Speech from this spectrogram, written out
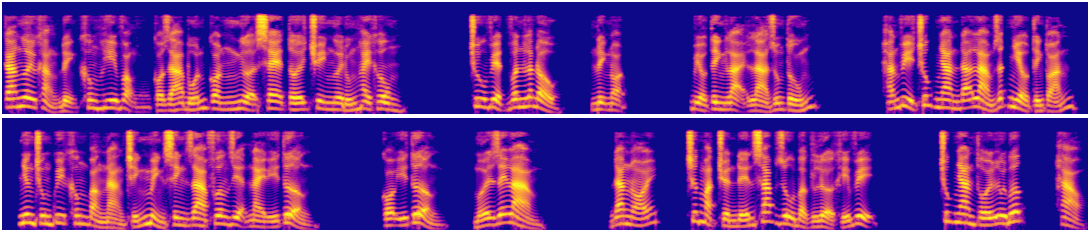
ca ngươi khẳng định không hy vọng có giá bốn con ngựa xe tới truy ngươi đúng hay không. Chu Việt Vân lắc đầu, nịnh nọt. Biểu tình lại là dung túng. Hắn vì Trúc Nhan đã làm rất nhiều tính toán, nhưng trung quy không bằng nàng chính mình sinh ra phương diện này ý tưởng. Có ý tưởng, mới dễ làm. Đang nói, trước mặt truyền đến sáp du bậc lửa khí vị. Trúc Nhan thối lui bước, hảo,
